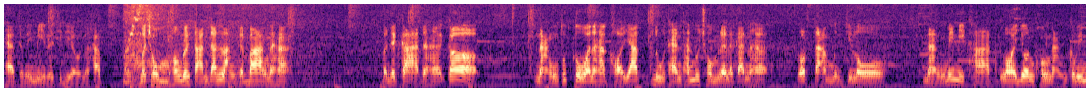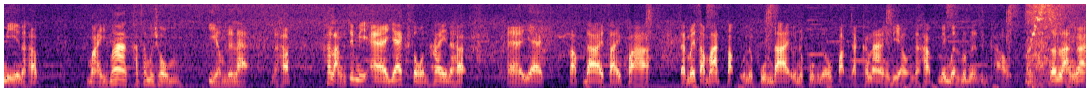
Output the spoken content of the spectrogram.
แทบจะไม่มีเลยทีเดียวนะครับ มาชมห้องโดยสารด้านหลังกันบ้างนะฮะบรรยากาศนะฮะก็ หนังทุกตัวนะฮะขออนุญาตดูแทนท่านผู้ชมเลยแล้วกันนะฮะรถ 30,000กิโลหนังไม่มีขาดรอยย่นของหนังก็ไม่มีนะครับ ใหม่มากครับท่านผู้ชมเอี่ยมเลยแหละนะครับข้างหลังก็จะมีแอร์แยกโซนให้นะครับแอร์แยกปรับได้ซ้ายขวา แต่ไม่สามารถปรับอุณหภูมิได้อุณหภูมิต้องปรับจากข้างหน้าอย่างเดียวนะครับไม่เหมือนรุ่นอื่นๆเขาด้านหลังอะ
